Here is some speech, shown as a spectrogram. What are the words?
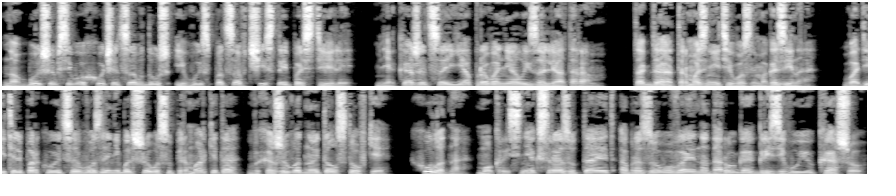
но больше всего хочется в душ и выспаться в чистой постели. Мне кажется, я провонял изолятором. Тогда тормозните возле магазина. Водитель паркуется возле небольшого супермаркета, выхожу в одной толстовке. Холодно, мокрый снег сразу тает, образовывая на дорогах грязевую кашу.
